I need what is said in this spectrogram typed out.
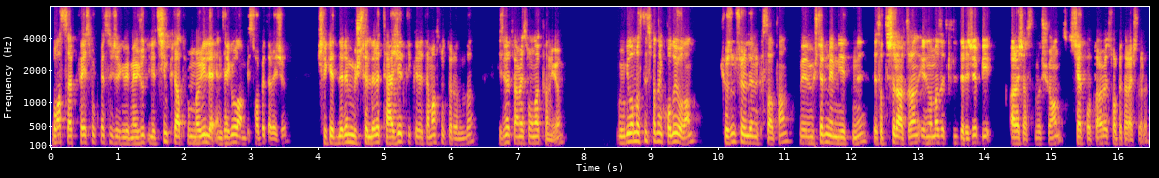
WhatsApp, Facebook Messenger gibi mevcut iletişim platformlarıyla entegre olan bir sohbet aracı, şirketlerin müşterilere tercih ettikleri temas noktalarında hizmet vermesi olanak tanıyor. Uygulaması nispeten kolay olan, çözüm sürelerini kısaltan ve müşteri memnuniyetini ve satışları artıran inanılmaz etkili derece bir araç aslında şu an chatbotlar ve sohbet araçları.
